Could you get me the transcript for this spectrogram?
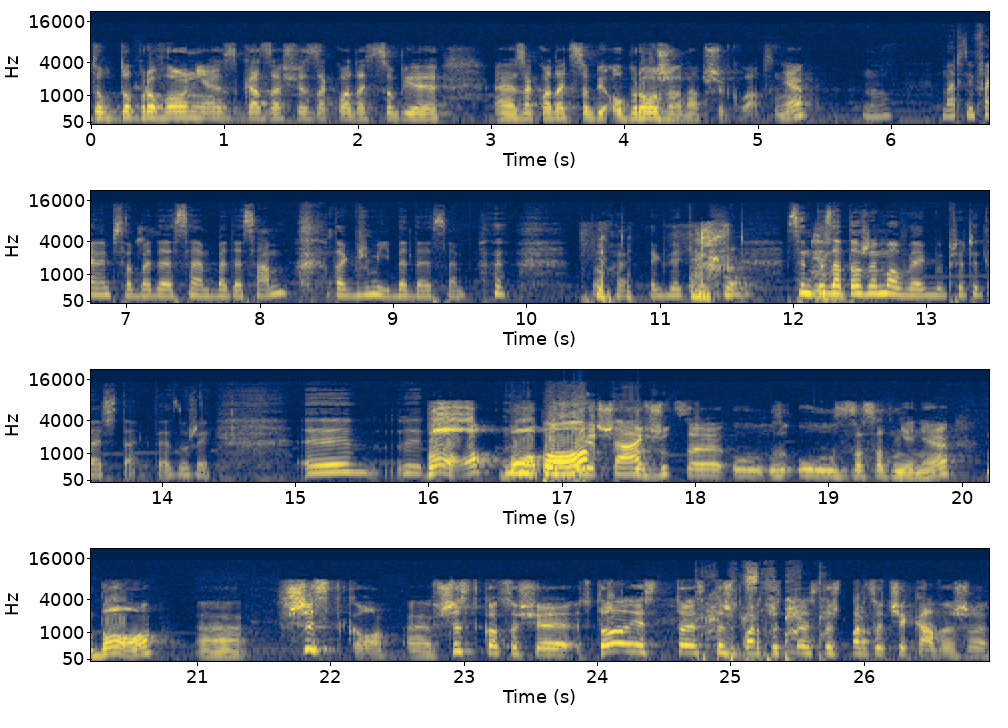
do, dobrowolnie zgadza się zakładać sobie, e, zakładać sobie obroże na przykład, nie? No. Martin fajnie pisał BDSM, BDSM, tak brzmi BDSM. Trochę, jak w jakimś syntezatorze mowy, jakby przeczytać, tak, to jest dłużej. Yy, bo, bo, bo tak. wrzucę uzasadnienie, bo e, wszystko, e, wszystko co się. To jest, to jest, też, bardzo, to jest też bardzo ciekawe, że,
